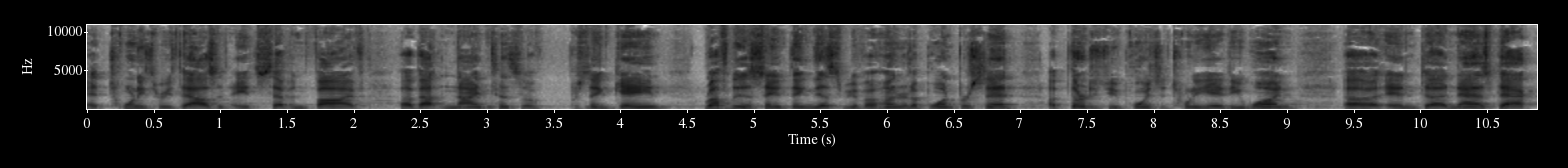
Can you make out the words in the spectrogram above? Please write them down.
at 23,875, about nine tenths of percent gain. Roughly the same thing. The S&P 500 up one percent, up 32 points at 2081, uh, and uh, Nasdaq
